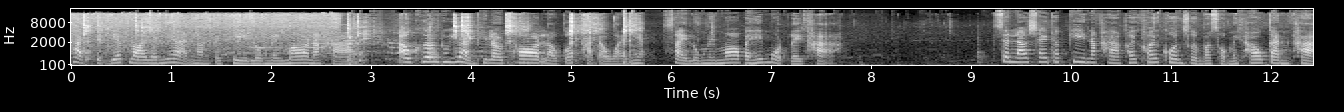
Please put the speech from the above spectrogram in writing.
ผัดเสร็จเรียบร้อยแล้วเนี่ยนำไปเทลงในหม้อนะคะ เอาเครื่องทุกอย่างที่เราทอดเราก็ผัดเอาไว้เนี่ยใส่ลงในหม้อไปให้หมดเลยค่ะ เสร็จแล้วใช้ทัพพีนะคะ ค่อยๆ คนส่วนผสมให้เข้ากันค่ะ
